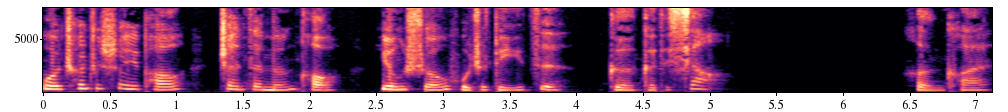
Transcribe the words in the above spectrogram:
我穿着睡袍站在门口，用手捂着鼻子，咯咯的笑。很快，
